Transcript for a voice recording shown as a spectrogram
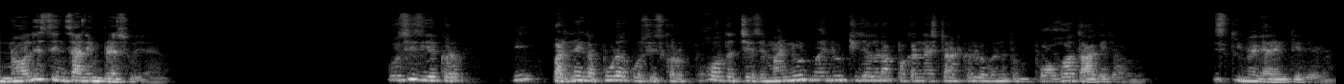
नॉलेज से इंसान इंप्रेस हो जाएगा। कोशिश ये करो कि पढ़ने का पूरा कोशिश करो। बहुत अच्छे से माइन्यूट माइन्यूट चीज़ अगर आप पकड़ना स्टार्ट कर लोगे ना तो बहुत आगे जाओगे। इसकी मैं गारंटी दे रहा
